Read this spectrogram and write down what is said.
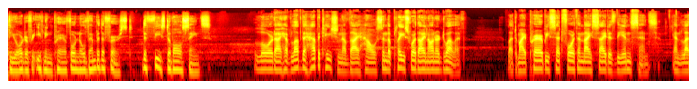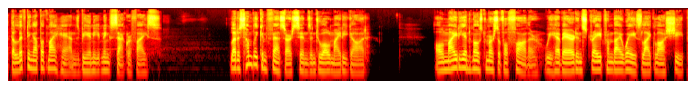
The order for evening prayer for November the 1st, the Feast of All Saints. Lord, I have loved the habitation of thy house and the place where thine honor dwelleth. Let my prayer be set forth in thy sight as the incense, and let the lifting up of my hands be an evening sacrifice. Let us humbly confess our sins unto Almighty God. Almighty and most merciful Father, we have erred and strayed from thy ways like lost sheep.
